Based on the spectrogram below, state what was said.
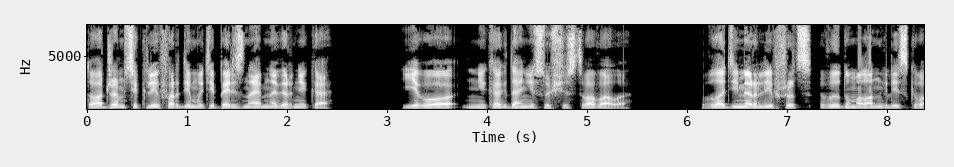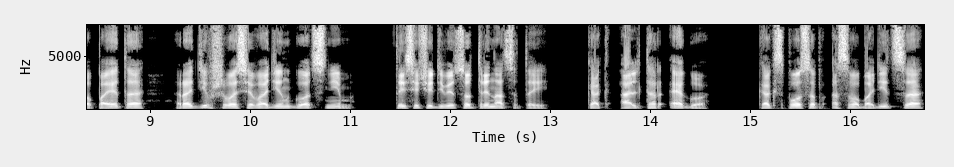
то о Джемсе Клиффорде мы теперь знаем наверняка. Его никогда не существовало. Владимир Лившиц выдумал английского поэта, родившегося в один год с ним, 1913, как альтер-эго, как способ освободиться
